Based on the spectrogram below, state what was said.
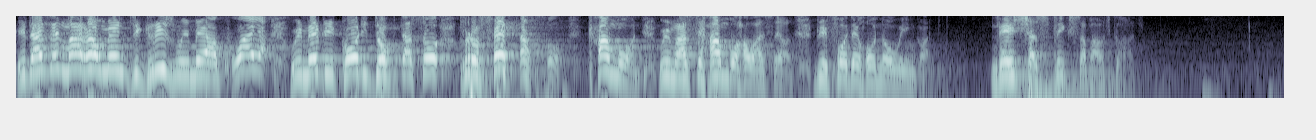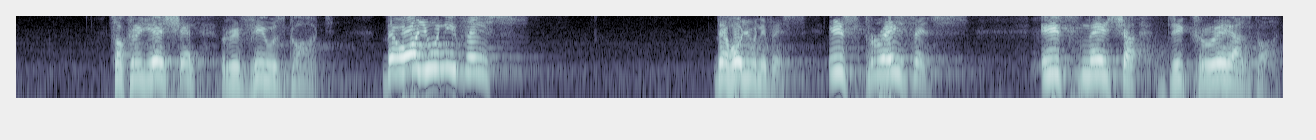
it doesn't matter how many degrees we may acquire. We may be called doctor so, professor so. Come on, we must humble ourselves before the whole knowing God. Nature speaks about God. So, creation reveals God. The whole universe, the whole universe, His presence, His nature declares God.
